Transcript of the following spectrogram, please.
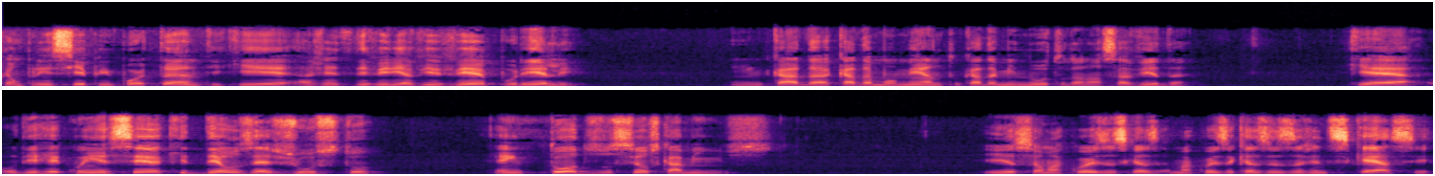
tem um princípio importante que a gente deveria viver por ele em cada, cada momento, cada minuto da nossa vida que é o de reconhecer que Deus é justo em todos os seus caminhos. E isso é uma coisa que, uma coisa que às vezes a gente esquece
